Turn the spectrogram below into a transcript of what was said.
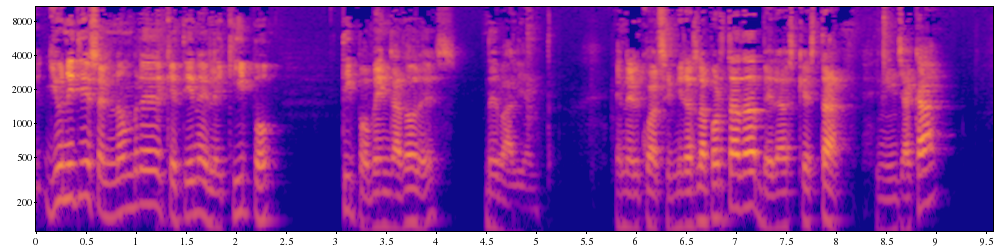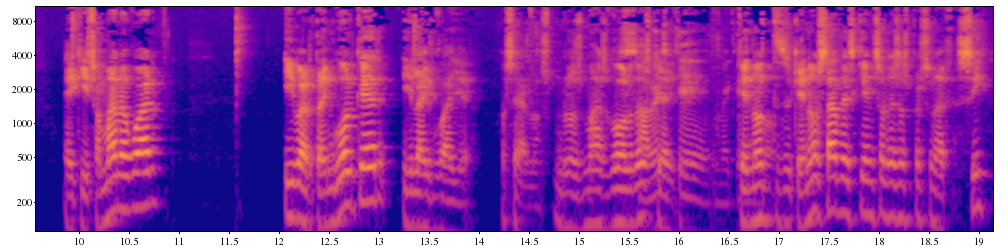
Unity es el nombre que tiene el equipo tipo Vengadores de Valiant, en el cual si miras la portada verás que está Ninja K, X o Manowar, Ibar Time Walker y Livewire. O sea, los, los más gordos que hay. Que Que no, que no sabes quién son esos personajes, sí.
